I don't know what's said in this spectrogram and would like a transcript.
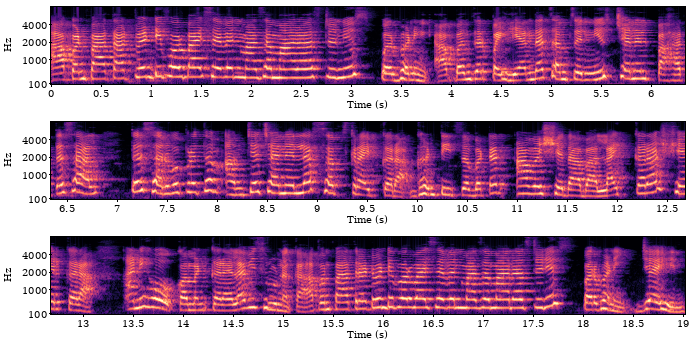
आपण पाहता ट्वेंटी फोर बाय सेव्हन माझा महाराष्ट्र न्यूज परभणी. आपण जर पहिल्यांदाच आमचं न्यूज चॅनल पाहत असाल तर सर्वप्रथम आमच्या चॅनलला सबस्क्राईब करा. घंटीचं बटन अवश्य दाबा. लाईक करा शेअर करा. आणि हो कमेंट करायला विसरू नका. आपण पात्र ट्वेंटी फोर बाय सेव्हन माझा महाराष्ट्र न्यूज परभणी. जय हिंद.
